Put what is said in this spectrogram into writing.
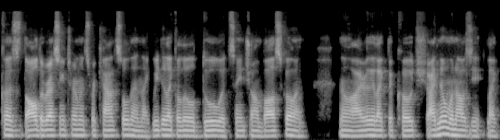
because all the wrestling tournaments were canceled and like we did like a little duel with St. John Bosco and you know, I really liked the coach. I knew him when I was like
